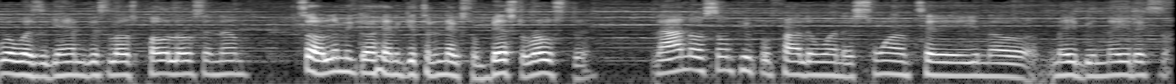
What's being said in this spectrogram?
what was the game against Los Polos and them. So let me go ahead and get to the next one. Best roaster. Now I know some people probably wanted Swante, you know, maybe Nadex.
